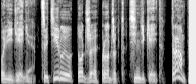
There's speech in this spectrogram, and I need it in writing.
поведения. Цитирую тот же Project Syndicate. Трамп,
